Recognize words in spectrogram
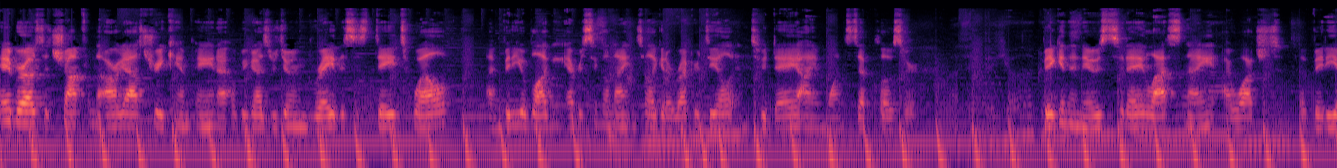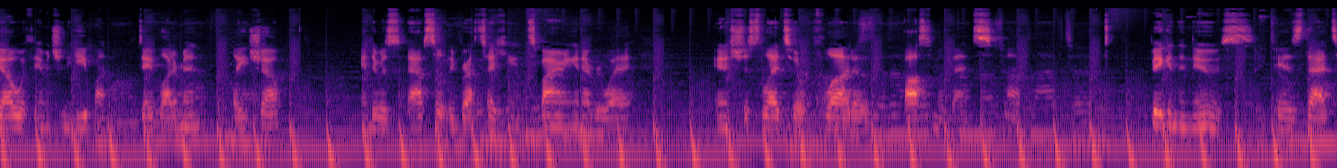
Hey bros, it's Sean from the Argyle Street Campaign. I hope you guys are doing great. This is day 12. I'm video blogging every single night until I get a record deal, and today I am one step closer. Big in the news today, last night I watched a video with Imogen Heap on Dave Letterman Late Show, and it was absolutely breathtaking, inspiring in every way, and it's just led to a flood of awesome events. Um, big in the news is that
